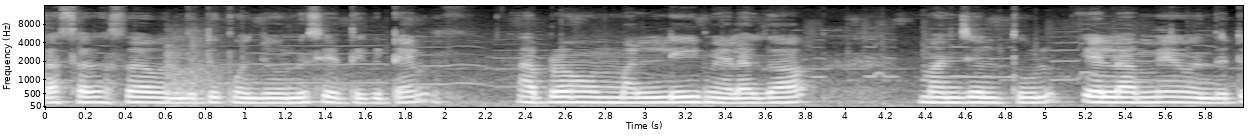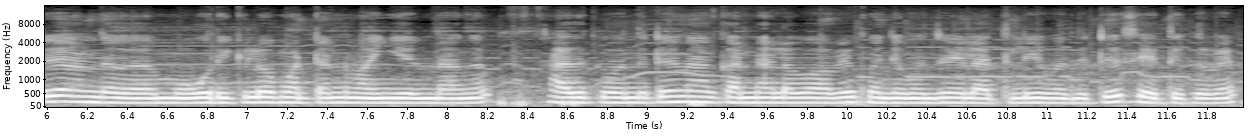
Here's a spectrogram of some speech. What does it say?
கசகசா வந்துட்டு கொஞ்சோண்டு சேர்த்துக்கிட்டேன். அப்புறம் மல்லி மிளகா மஞ்சள் தூள் எல்லாமே வந்துட்டு அந்த ஒரு கிலோ மட்டன் வாங்கியிருந்தாங்க. அதுக்கு வந்துட்டு நான் கண்ணளவாகவே கொஞ்சம் கொஞ்சம் எல்லாத்துலேயும் வந்துட்டு சேர்த்துக்குவேன்.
